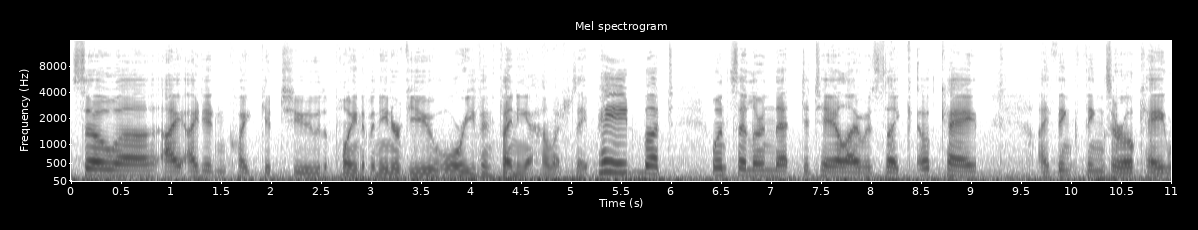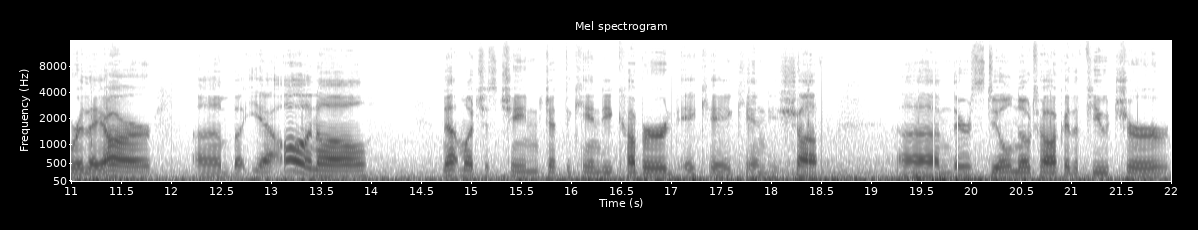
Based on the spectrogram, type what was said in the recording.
So uh, I, I didn't quite get to the point of an interview or even finding out how much they paid, but once I learned that detail, I was like, okay, I think things are okay where they are. Um, but yeah, all in all, not much has changed at the candy cupboard, aka candy shop. Um, there's still no talk of the future,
